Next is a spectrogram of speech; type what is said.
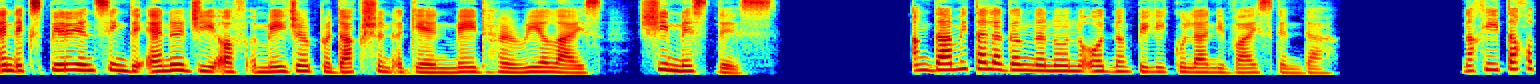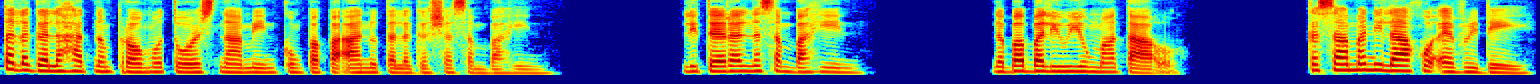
and experiencing the energy of a major production again made her realize she missed this. Ang dami talagang nanonood ng pelikula ni Vice Ganda. Nakita ko talaga lahat ng promo tours namin kung papaano talaga siya sambahin. Literal na sambahin. Nababaliw yung mga tao. Kasama nila ako everyday.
